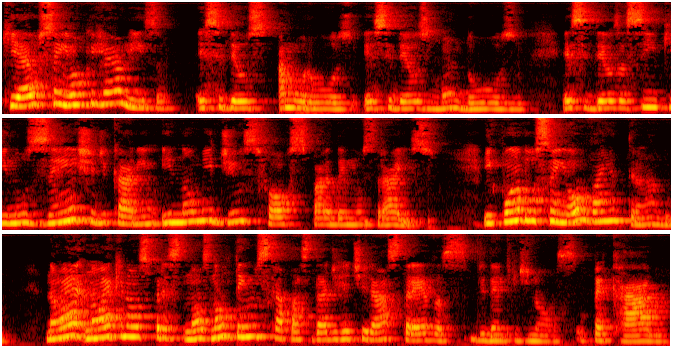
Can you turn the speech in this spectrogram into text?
que é o Senhor que realiza esse Deus amoroso, esse Deus bondoso, esse Deus assim que nos enche de carinho e não mediu esforços para demonstrar isso. E quando o Senhor vai entrando, não é, não é que nós, nós não temos capacidade de retirar as trevas de dentro de nós, o pecado,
